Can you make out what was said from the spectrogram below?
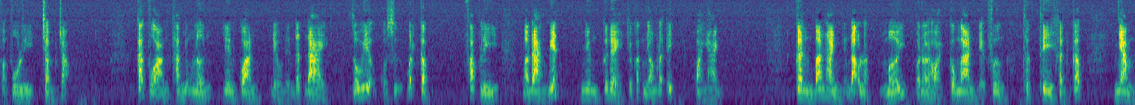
và vô lý trầm trọng. Các vụ án tham nhũng lớn liên quan đều đến đất đai, dấu hiệu của sự bất cập pháp lý mà Đảng biết nhưng cứ để cho các nhóm lợi ích hoành hành. Cần ban hành những đạo luật mới và đòi hỏi công an địa phương thực thi khẩn cấp nhằm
